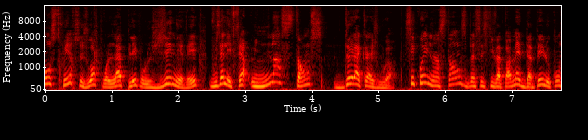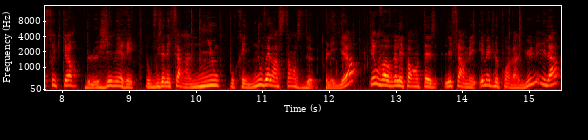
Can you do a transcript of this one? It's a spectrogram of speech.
construire ce joueur, pour l'appeler, pour le générer, vous allez faire une instance de la classe joueur. C'est quoi une instance? Ben, C'est ce qui va permettre d'appeler le constructeur, de le générer. Donc vous allez faire un new pour créer une nouvelle instance de player. Et on va ouvrir les parenthèses, les fermer et mettre le point virgule. Et là,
